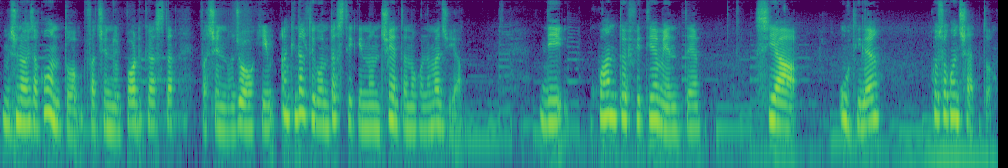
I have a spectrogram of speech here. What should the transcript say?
mi sono resa conto, facendo il podcast, facendo giochi, anche in altri contesti che non c'entrano con la magia, di quanto effettivamente sia utile questo concetto.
